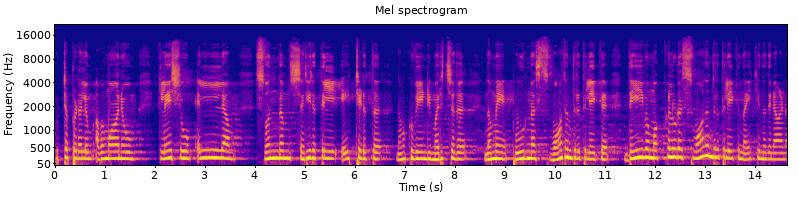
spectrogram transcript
കുറ്റപ്പെടലും അപമാനവും ക്ലേശവും എല്ലാം സ്വന്തം ശരീരത്തിൽ ഏറ്റെടുത്ത് നമുക്ക് വേണ്ടി മരിച്ചത് നമ്മെ പൂർണ സ്വാതന്ത്ര്യത്തിലേക്ക് ദൈവമക്കളുടെ സ്വാതന്ത്ര്യത്തിലേക്ക് നയിക്കുന്നതിനാണ്.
